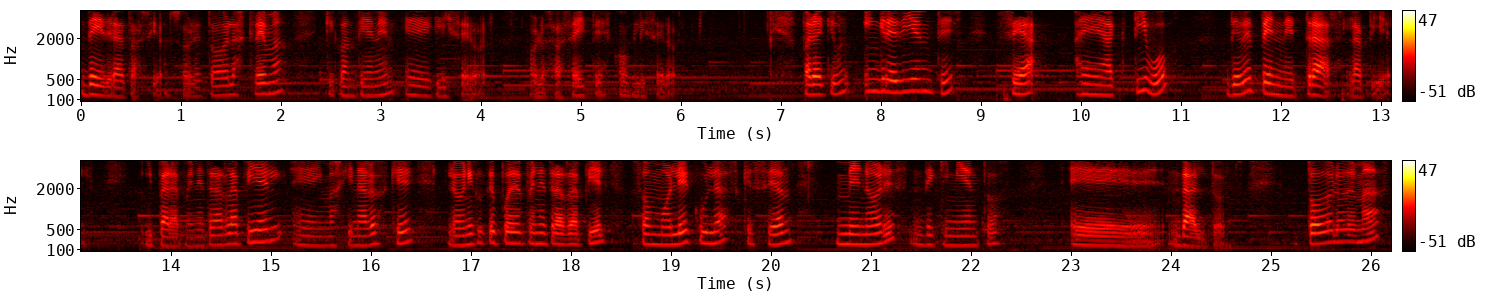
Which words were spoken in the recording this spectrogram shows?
de hidratación, sobre todo las cremas que contienen eh, glicerol o los aceites con glicerol. Para que un ingrediente sea eh, activo debe penetrar la piel. Y para penetrar la piel, eh, imaginaros que lo único que puede penetrar la piel son moléculas que sean menores de 500 Dalton. Todo lo demás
